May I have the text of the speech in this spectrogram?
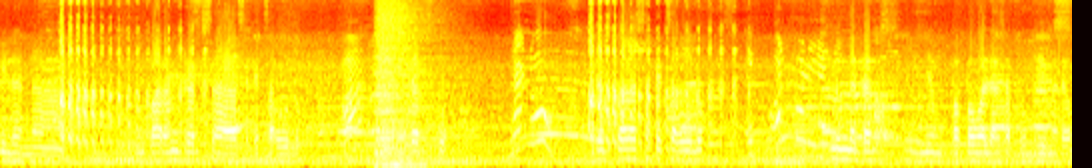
Bilan na parang drugs sa sakit sa ulo. Ha? Drugs po. Nano? Drugs para sakit sa ulo. Eh, ano pa nila? Inom na drugs, yun yung papawala sa problema daw.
